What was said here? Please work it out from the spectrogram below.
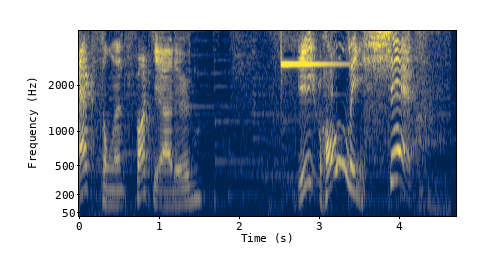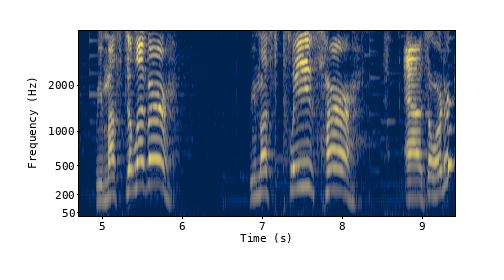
Excellent. Fuck yeah, dude. Eat. Holy shit! We must deliver! We must please her. As ordered?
